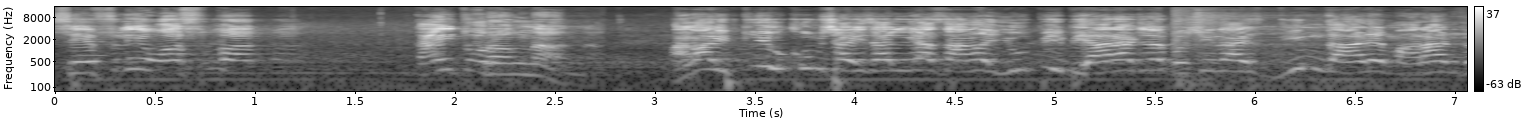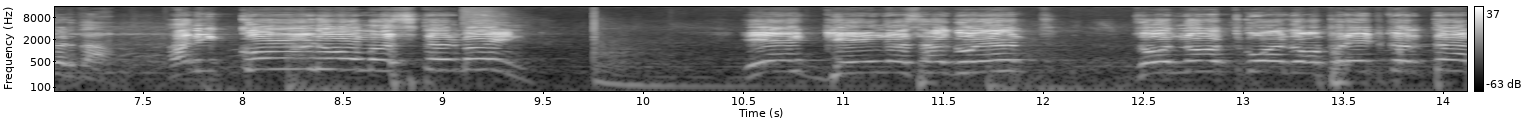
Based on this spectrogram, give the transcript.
सेफली वचपाक कांयच उरोंक ना. हांगा इतली हुकुमशाही जाल्ली आसा हांगा युपी बिहाराच्या भशेन आयज दिन दहाडे मारहाण करता. आणि कोण हो मास्टर माइंड एक गँग असा गोंयांत जो नॉर्थ गोवान ऑपरेट करता.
